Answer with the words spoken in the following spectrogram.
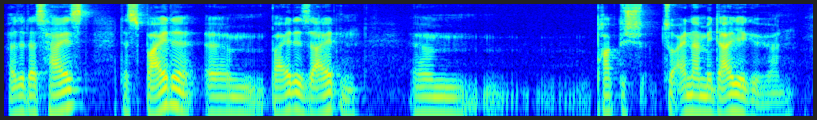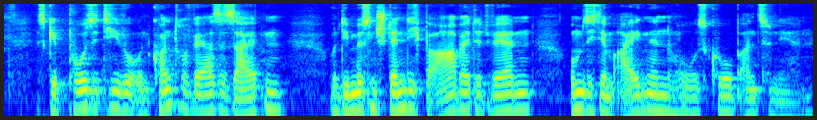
Also das heißt, dass beide, ähm, beide Seiten ähm, praktisch zu einer Medaille gehören. Es gibt positive und kontroverse Seiten und die müssen ständig bearbeitet werden, um sich dem eigenen Horoskop anzunähern.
